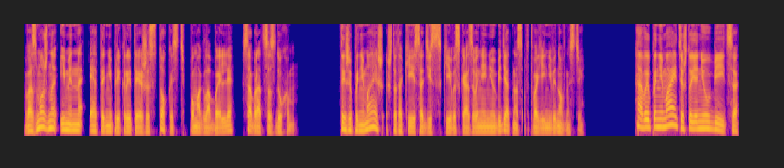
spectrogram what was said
Возможно, именно эта неприкрытая жестокость помогла Белле собраться с духом. Ты же понимаешь, что такие садистские высказывания не убедят нас в твоей невиновности? А вы понимаете, что я не убийца,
